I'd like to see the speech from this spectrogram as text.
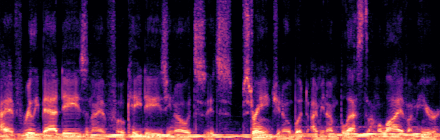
I have really bad days and I have okay days, you know, it's, it's strange, you know, but I mean, I'm blessed, I'm alive, I'm here.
